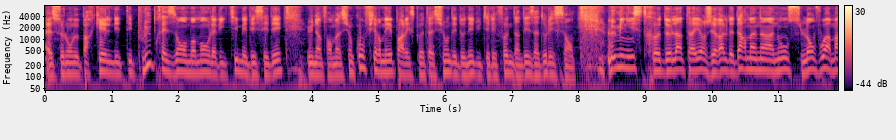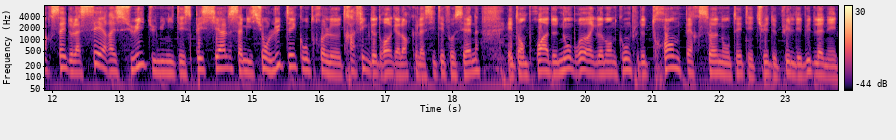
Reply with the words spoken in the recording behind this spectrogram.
Euh, selon le parquet, elle n'était plus présent au moment où la victime est décédée. Une information confirmée par l'exploitation des données du téléphone d'un des adolescents. Le ministre de l'Intérieur, Gérald Darmanin, annonce l'envoi à Marseille de la CRS 8, une unité spéciale. Sa mission, lutter contre le trafic de drogue alors que la cité phocéenne est en proie à de nombreux règlements de compte. Plus de 30 personnes ont été tuées depuis le début de l'année.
